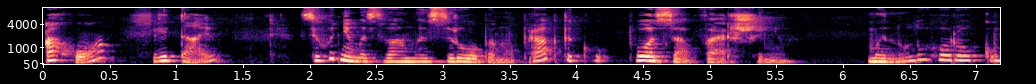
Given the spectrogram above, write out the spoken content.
Аго, вітаю! Сьогодні ми з вами зробимо практику по завершенню минулого року,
